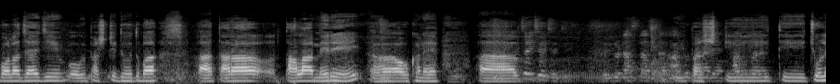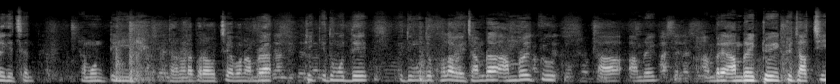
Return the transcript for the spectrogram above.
বলা যায় যে ওই পাশটিতে হয়তো বা তারা তালা মেরে ওখানে এই পাশটিতে চলে গেছেন। এমনটি ধারণা করা হচ্ছে এবং আমরা ঠিক ইতিমধ্যে ইতিমধ্যে খোলা হয়েছে। আমরা আমরা একটু আমরা আমরা আমরা একটু একটু যাচ্ছি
